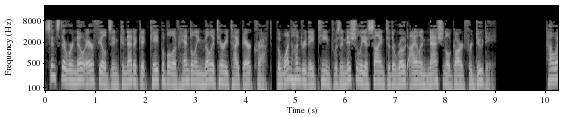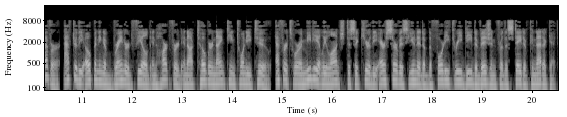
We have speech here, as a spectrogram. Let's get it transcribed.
Since there were no airfields in Connecticut capable of handling military-type aircraft, the 118th was initially assigned to the Rhode Island National Guard for duty. However, after the opening of Brainerd Field in Hartford in October 1922, efforts were immediately launched to secure the Air Service Unit of the 43D Division for the state of Connecticut.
